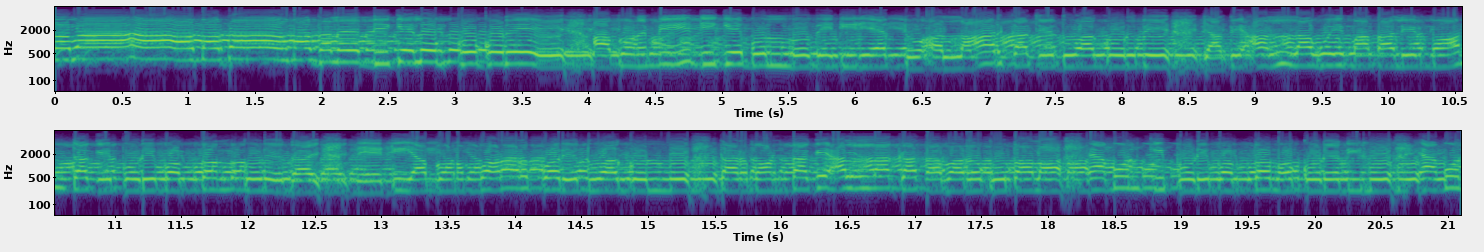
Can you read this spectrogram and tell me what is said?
বাবা মাতা মাতালের দিকে লক্ষ্য করে আপন মেয়েটিকে বলল, বেটির, একটু আল্লাহর কাছে দোয়া করবে যাতে আল্লাহ ওই মাতালের মনটাকে পরিবর্তন করে দেয়। মেয়েটি আপন পড়ার পরে দোয়া করল, তার মনটাকে আল্লাহ কাতাবার গোতালা এমন কি পরিবর্তন করে দিল। এমন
